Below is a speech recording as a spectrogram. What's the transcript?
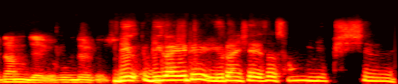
그다음 이제 이 부분들 보시면 미, 미가엘이 유란시아에서 성육신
